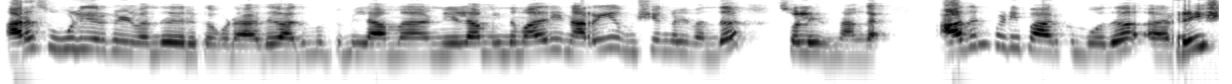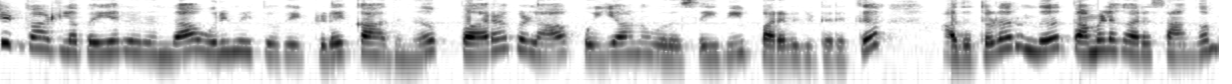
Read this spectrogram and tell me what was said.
அரசு ஊழியர்கள் வந்து இருக்கக்கூடாது. அது மட்டும் இல்லாம நிலம் இந்த மாதிரி நிறைய விஷயங்கள் வந்து சொல்லியிருந்தாங்க. அதன்படி பார்க்கும்போது அஹ், ரேஷன் கார்டுல பெயர் இருந்தா உரிமை தொகை கிடைக்காதுன்னு பரவலா பொய்யான ஒரு செய்தி பரவிக்கிட்டு இருக்கு. அது தொடர்ந்து தமிழக அரசாங்கம்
